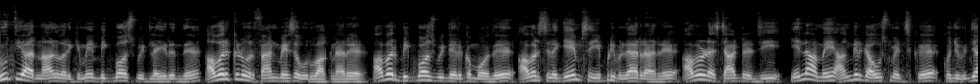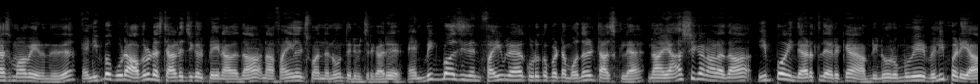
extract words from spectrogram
நூத்தி ஆறு நாள் வரைக்குமே பிக் பாஸ் வீட்ல இருந்து அவருக்குன்னு ஒரு ஃபேன் பேஸை உருவாக்குனாரு. அவர் பிக் பாஸ் வீட்ல இருக்கும்போது அவர் சில கேம்ஸை எப்படி விளையாடுறாரு அவரோட ஸ்ட்ராட்டஜி எல்லாமே அங்க இருக்க ஹவுஸ்மேட்ஸ்க்கு கொஞ்சம் வித்தியாசமாவே இருந்தது. அண்ட் இப்போ கூட அவரோட ஸ்ட்ராட்டஜிக்கல் பிளேனால தான் நான் ஃபைனல்ஸ் வந்தனும் தெரிவிச்சிருக்காரு. அண்ட் பிக் பாஸ் சீசன் ஃபைவ்ல கொடுக்கப்பட்ட முதல் டாஸ்க்ல நான் யாஷிகனால தான் இப்போ இந்த இடத்துல இருக்கேன் அப்படின்னு ரொம்பவே வெளிப்படையா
